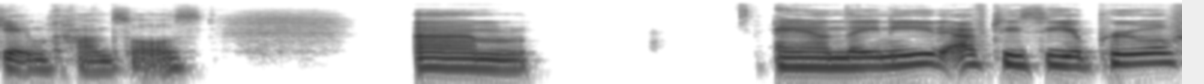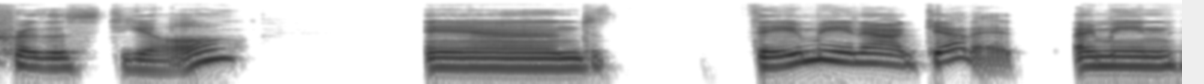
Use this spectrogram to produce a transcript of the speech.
game consoles. Um, and they need FTC approval for this deal, and they may not get it. I mean,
